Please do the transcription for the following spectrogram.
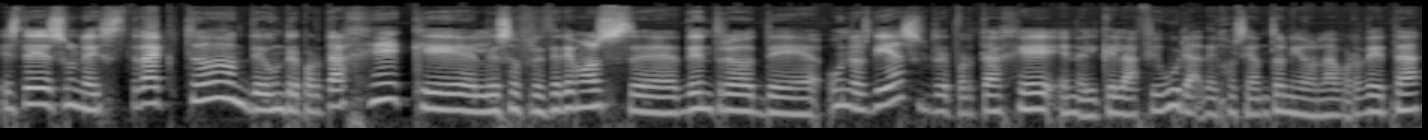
Este es un extracto de un reportaje que les ofreceremos eh, dentro de unos días, un reportaje en el que la figura de José Antonio Labordeta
